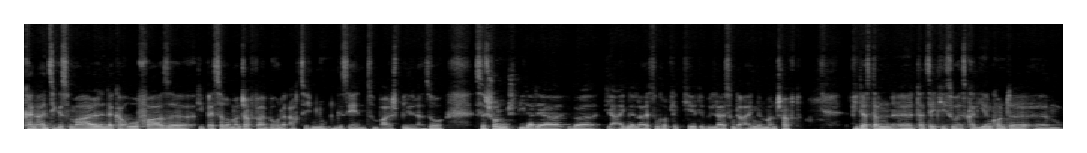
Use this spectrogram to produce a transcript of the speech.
kein einziges Mal in der K.O.-Phase die bessere Mannschaft war über 180 Minuten gesehen zum Beispiel. Also es ist schon ein Spieler, der über die eigene Leistung reflektiert, über die Leistung der eigenen Mannschaft. Wie das dann äh, tatsächlich so eskalieren konnte, ähm,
